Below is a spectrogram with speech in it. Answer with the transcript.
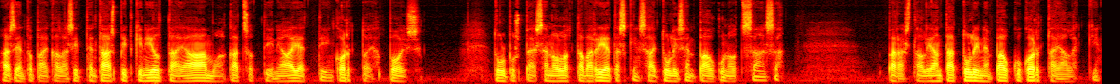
Asentopaikalla sitten taas pitkin iltaa ja aamua katsottiin ja ajettiin korttoja pois. Tulpuspäässä nolottava rietaskin sai tulisen paukun otsaansa – Parasta oli antaa tulinen paukku korttajallekin.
